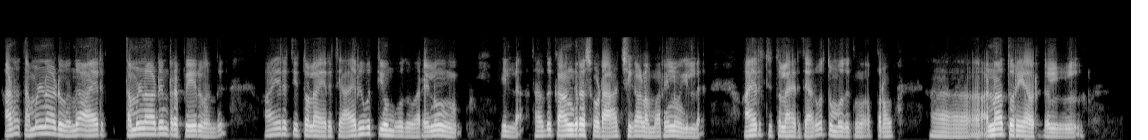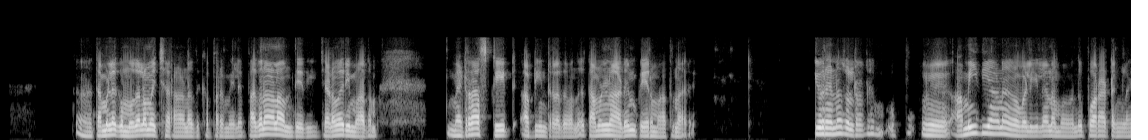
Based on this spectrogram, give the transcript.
ஆனால் தமிழ்நாடு வந்து ஆயிரத்தி தமிழ்நாடுன்ற பேர் வந்து ஆயிரத்தி தொள்ளாயிரத்தி அறுபத்தி ஒன்பது வரையிலும் இல்லை. அதாவது காங்கிரஸோட ஆட்சி காலம் வரையிலும் இல்லை. ஆயிரத்தி தொள்ளாயிரத்தி அறுபத்தொம்போதுக்கு அப்புறம் ஆஹ், அண்ணாதுரை அவர்கள் தமிழக முதலமைச்சர் ஆனதுக்கு அப்புறமேல பதினாலாம் தேதி ஜனவரி மாதம் மெட்ராஸ் ஸ்டேட் அப்படின்றத வந்து தமிழ்நாடுன்னு பேர் மாத்தினாரு. இவர் என்ன சொல்றாரு? அஹ் அமைதியான வழியில நம்ம வந்து போராட்டங்களை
